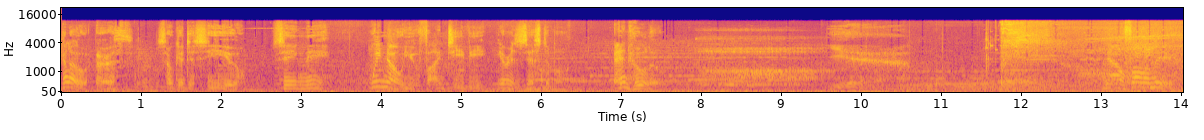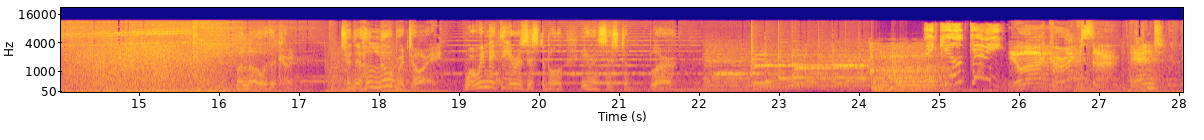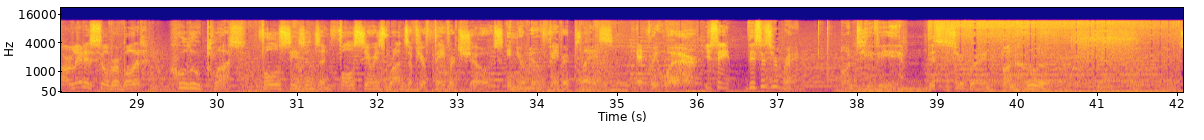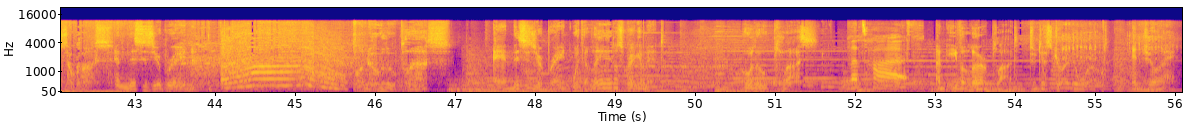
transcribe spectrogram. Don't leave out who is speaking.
Speaker 1: Hello, Earth. So good to see you. Seeing me. We know you find TV irresistible. And Hulu. Yeah. Now follow me. Below the curtain. To the Hulubratory, where we make the irresistible irresistibler. Sir. And our latest silver bullet, Hulu Plus. Full seasons and full series runs of your favorite shows in your new favorite place. Everywhere. You see, this is your brain on TV. This is your brain on Hulu. So close. And this is your brain on Hulu Plus. And this is your brain with a little sprig of mint. Hulu Plus.
Speaker 2: That's hot.
Speaker 1: An eviler plot to destroy the world. Enjoy.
